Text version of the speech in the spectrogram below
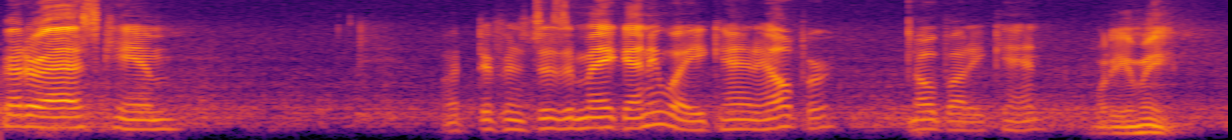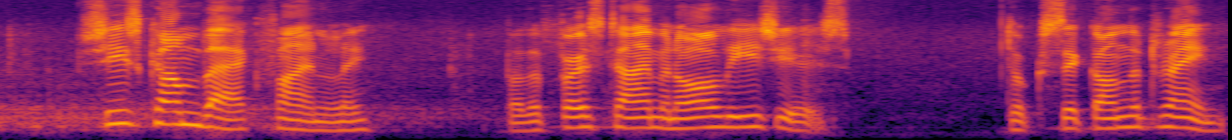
Better ask him. What difference does it make anyway? He can't help her. Nobody can. What do you mean? She's come back finally. For the first time in all these years. Took sick on the train.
